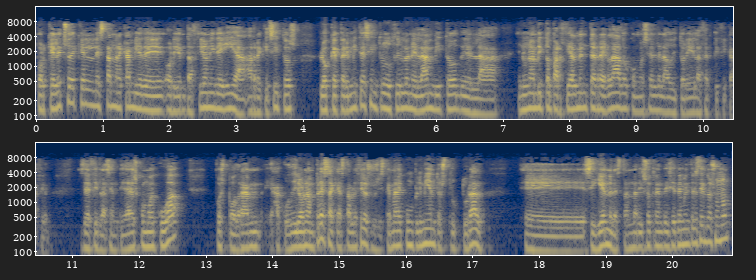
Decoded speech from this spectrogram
Porque el hecho de que el estándar cambie de orientación y de guía a requisitos, lo que permite es introducirlo en el ámbito de la, en un ámbito parcialmente reglado, como es el de la auditoría y la certificación. Es decir, las entidades como EQA pues podrán acudir a una empresa que ha establecido su sistema de cumplimiento estructural eh, siguiendo el estándar ISO 37301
